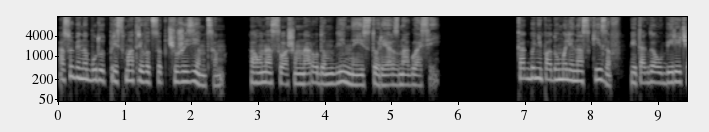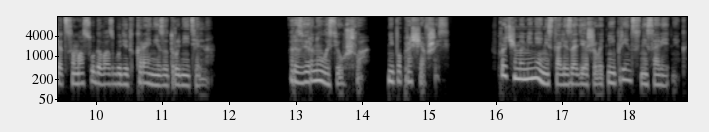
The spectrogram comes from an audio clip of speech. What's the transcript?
Особенно будут присматриваться к чужеземцам, а у нас с вашим народом длинная история разногласий. Как бы ни подумали на скизов, и тогда уберечь от самосуда вас будет крайне затруднительно. Развернулась и ушла, не попрощавшись. Впрочем, и меня не стали задерживать ни принц, ни советник.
